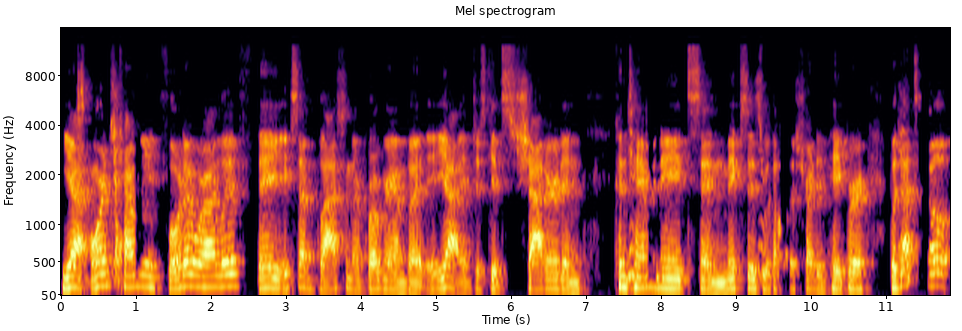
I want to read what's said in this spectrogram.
Yeah, Orange yeah. County, Florida, where I live, they accept glass in their program, but it, yeah, it just gets shattered and contaminates and mixes with all the shredded paper. But that's so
